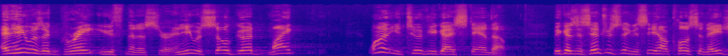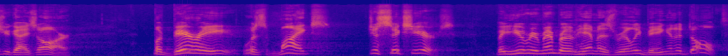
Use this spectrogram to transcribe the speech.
And he was a great youth minister, and he was so good. Mike, why don't you two of you guys stand up? Because it's interesting to see how close in age you guys are. But Barry was Mike's just six years. But you remember him as really being an adult.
